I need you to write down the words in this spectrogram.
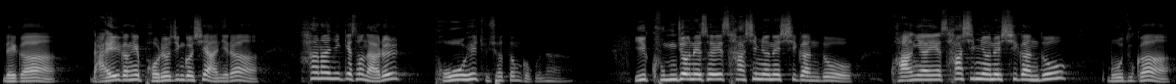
내가 나일강에 버려진 것이 아니라 하나님께서 나를 보호해 주셨던 거구나. 이 궁전에서의 40년의 시간도 광야의 40년의 시간도 모두가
